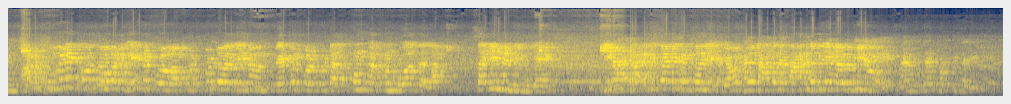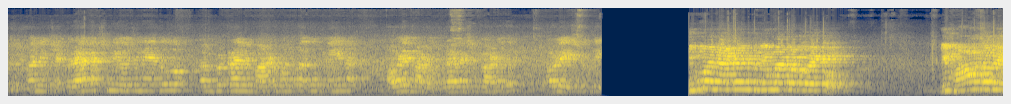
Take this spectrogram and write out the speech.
ಅವ್ರಿಗೆ ಏನೋ ಕೊಟ್ಬಿಟ್ಟು ಏನೋ ಒಂದು ಪೇಪರ್ ಕೊಟ್ಬಿಟ್ಟು ಹತ್ಕೊಂಡು ಕರ್ಕೊಂಡು ಹೋದಲ್ಲ ಸರಿನಾ ನಿಮಗೆ. ನಿಮಿಷ ಗೃಹಲಕ್ಷ್ಮಿ ಯೋಜನೆದು ಕಂಪ್ಯೂಟರ್ ಅಲ್ಲಿ ಮಾಡುವಂತದ್ದು ಮೇನ್ ಅವಳೇ ಮಾಡೋದು. ಗೃಹಲಕ್ಷ್ಮಿ ಮಾಡೋದು ಅವಳೇ ಶುದ್ಧಿ. ನಿಮ್ಮ ನಾಟನ್ನು ನಿಮ್ಮ ಮಾತಾಡಬೇಕು ಈ ಮಹಾಸಭೆ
